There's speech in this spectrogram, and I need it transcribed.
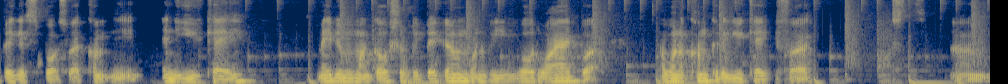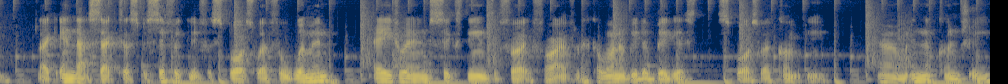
biggest sportswear company in the UK maybe my goal should be bigger and want to be worldwide, but I want to conquer the UK first. Um, like in that sector specifically for sportswear for women, age range 16 to 35. Like I want to be the biggest sportswear company um, in the country.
